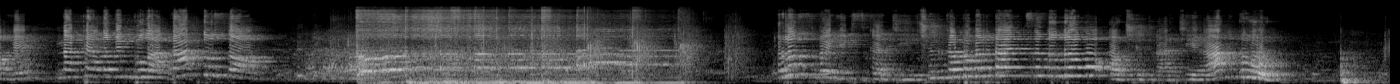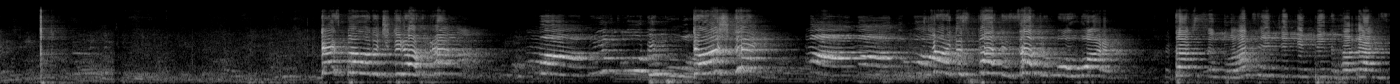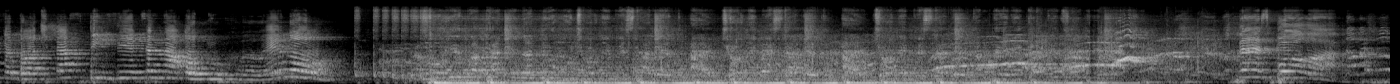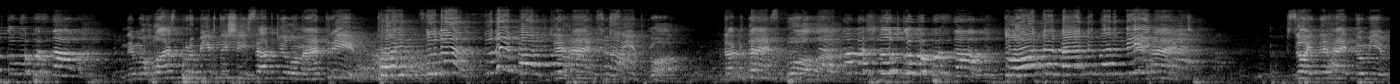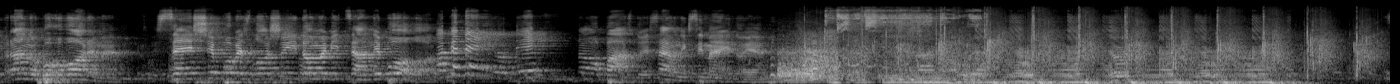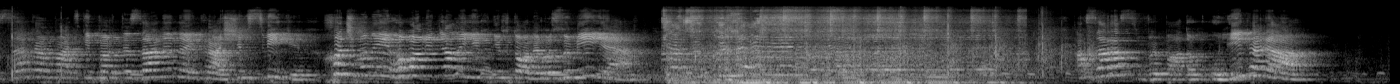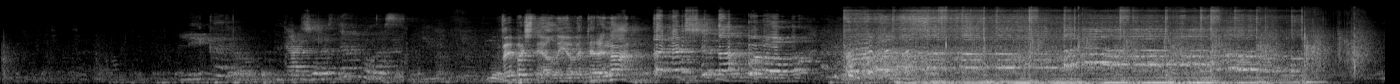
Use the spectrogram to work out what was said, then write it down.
정확하게? 60 кілометрів? Ой, сюди, сюди, точно. Ти геть, сусідко! Так десь була! На маршрутку ми поставила. Хто тебе тепер Геть! Все, йди геть домів, рано поговоримо. Все ще повезло, що їй дома віця не було. А де ти? Та опаздує, все у них сімейної. Закарпатські у лікаря. Лікарю, я вже роздягнулася. Вибачте, але я ветеринар. Та як ще на корова.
